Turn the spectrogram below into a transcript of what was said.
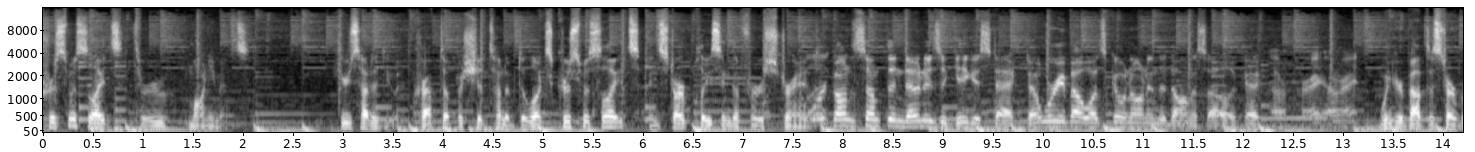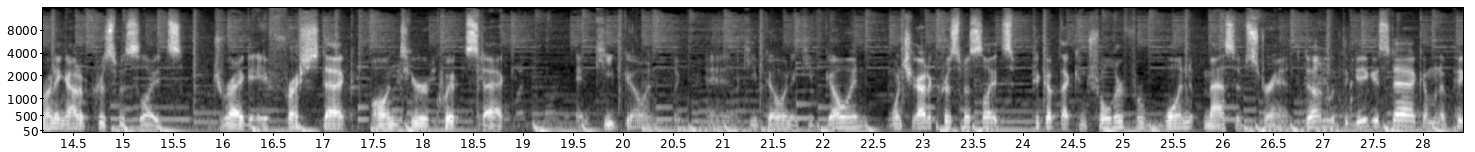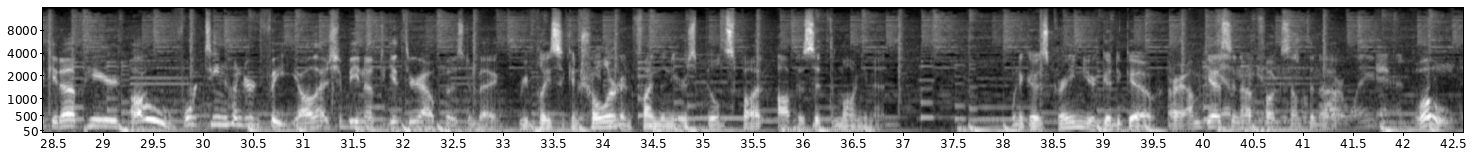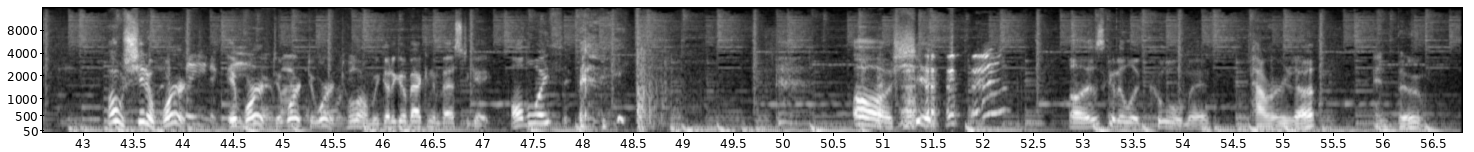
Christmas lights through monuments. Here's how to do it. Craft up a shit ton of deluxe Christmas lights and start placing the first strand. Work on something known as a gigastack. Don't worry about what's going on in the domicile, okay? Alright, alright. When you're about to start running out of Christmas lights, drag a fresh stack onto your equipped stack and keep going and keep going and keep going. Once you're out of Christmas lights, pick up that controller for one massive strand. Done with the Giga Stack, I'm gonna pick it up here. Oh, 1400 feet, y'all. That should be enough to get through Outpost and back. Replace the controller and find the nearest build spot opposite the monument. When it goes green, you're good to go. Alright, I'm guessing Yeah, I but fucked it's so something up. away. Whoa! Oh shit, it worked! It worked, it worked, it worked. Hold on, we gotta go back and investigate. All the way through. oh shit! Oh, this is gonna look cool, man. Power it up, and boom.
